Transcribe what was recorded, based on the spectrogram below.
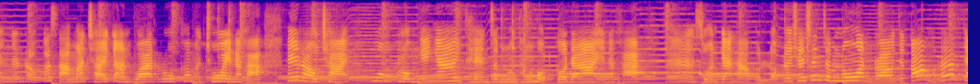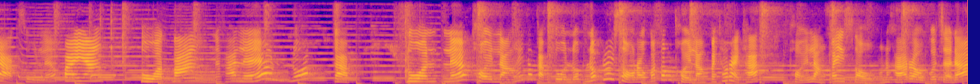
ดังนั้นเราก็สามารถใช้การวาดรูปเข้ามาช่วยนะคะ ให้เราใช้วงกลมง่าย ๆ แทนจำนวนทั้งหมดก็ได้นะคะ ส่วนการหาผลลบโดยใช้เส้นจำนวนเราจะต้องเริ่มจากศูนย์แล้วไปยังตัวตั้งนะคะ แล้วลบกับตัวแล้วถอยหลังให้เท่ากับตัวลบลบด้วย 2 เราก็ต้องถอยหลังไปเท่าไหร่คะถอยหลังไป 2 นะคะ เราก็จะได้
